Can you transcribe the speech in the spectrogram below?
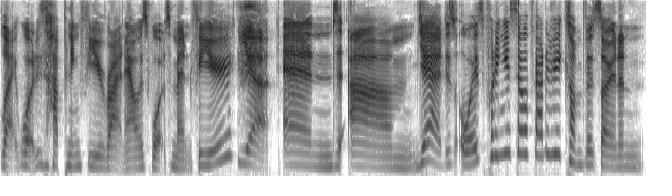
like what is happening for you right now, is what's meant for you. Yeah. And um, yeah, just always putting yourself out of your comfort zone. And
